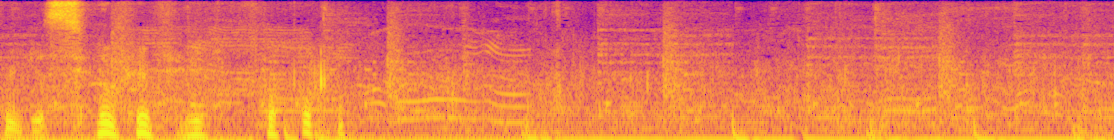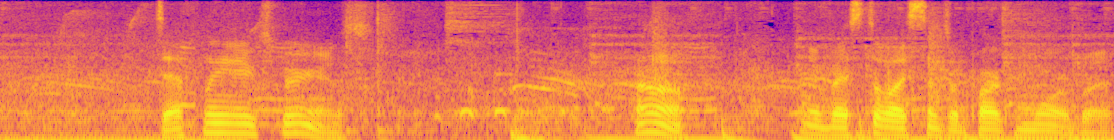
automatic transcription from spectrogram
Freaking super beautiful. Definitely an experience. Oh, yeah, but I still like Central Park more, but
